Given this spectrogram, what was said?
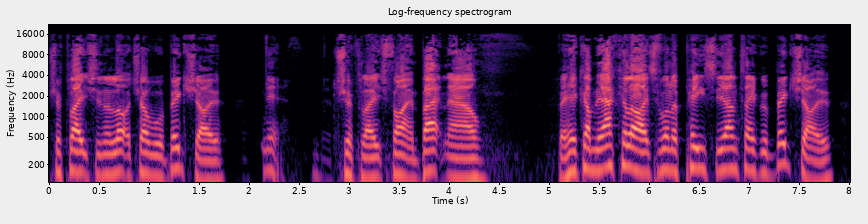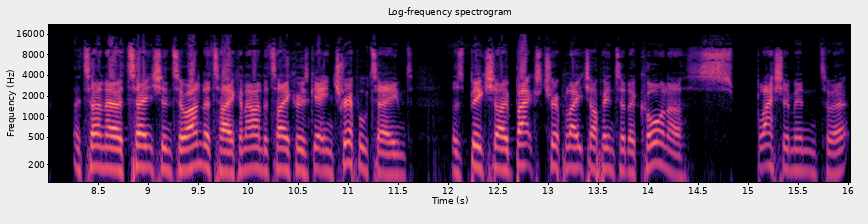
Triple H in a lot of trouble with Big Show. Yeah. Triple H fighting back now. But here come the acolytes who want a piece of the Undertaker with Big Show. They turn their attention to Undertaker. Now Undertaker is getting triple teamed as Big Show backs Triple H up into the corner, splash him into it.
